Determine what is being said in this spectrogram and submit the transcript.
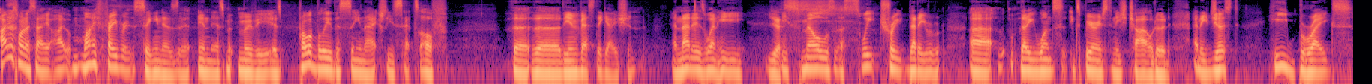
I just want to say, I, my favorite scene is in this movie is probably the scene that actually sets off the the the investigation, and that is when he Yes. he smells a sweet treat that he uh, that he once experienced in his childhood, and he just he breaks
